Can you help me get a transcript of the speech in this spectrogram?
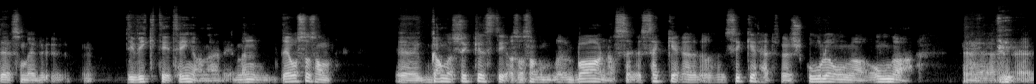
det som er de viktige tingene her. Men det er også sånn eh, gang- og sykkelsti, altså sånn barnas sikker, sikkerhet for skoleunger, unger eh,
